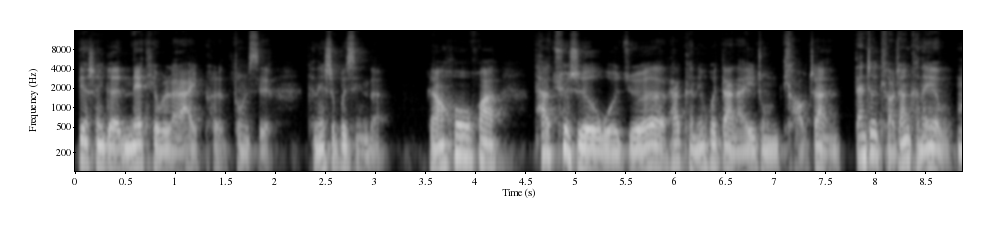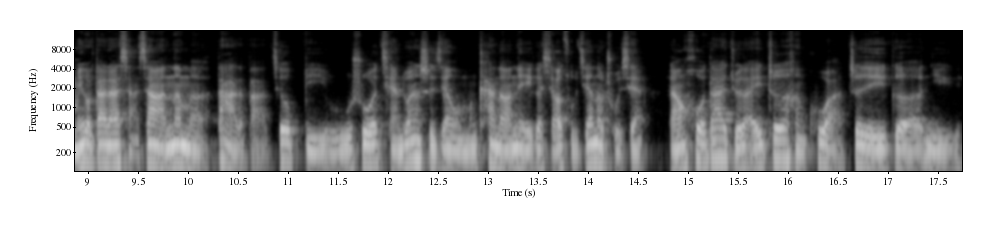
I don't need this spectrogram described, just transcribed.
变成一个 native like 的东西，肯定是不行的。然后的话，它确实，我觉得它肯定会带来一种挑战，但这个挑战可能也没有大家想象那么大的吧。就比如说前段时间我们看到那一个小组件的出现，然后大家觉得，哎，这个很酷啊，这一个你，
